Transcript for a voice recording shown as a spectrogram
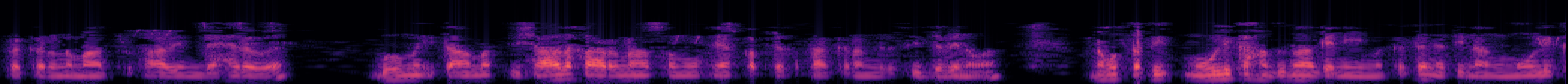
ප්‍රකරණ මාතෘකාවෙන් බැහැරව බොහොම ඉතාමත් විශාල කාරණා සමූහයක් අපිට කතා කරන්නට සිද්ධ වෙනවා. නමුත් අපි මූලික හඳුනා ගැනීමකට නැතිනම් මූලික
